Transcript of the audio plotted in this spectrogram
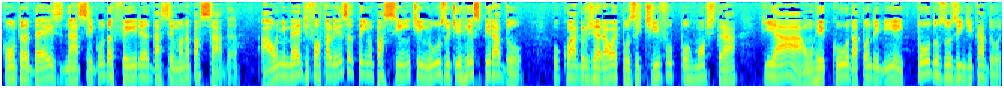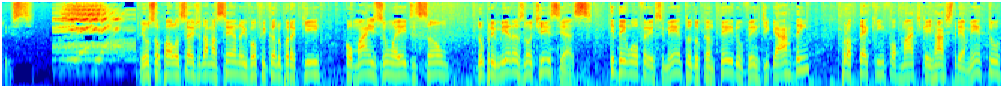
contra 10 na segunda-feira da semana passada. A Unimed Fortaleza tem um paciente em uso de respirador o quadro geral é positivo por mostrar que há um recuo da pandemia em todos os indicadores. Eu sou Paulo Sérgio Damasceno e vou ficando por aqui. com mais uma edição do Primeiras Notícias, que tem um oferecimento do Canteiro Verde Garden, Protec Informática e Rastreamento,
